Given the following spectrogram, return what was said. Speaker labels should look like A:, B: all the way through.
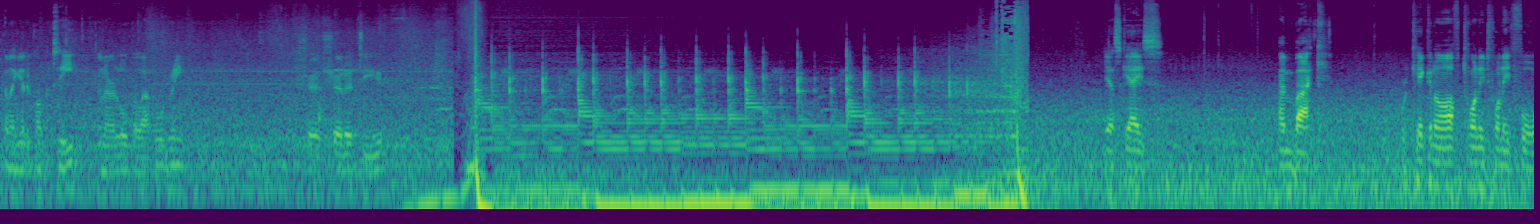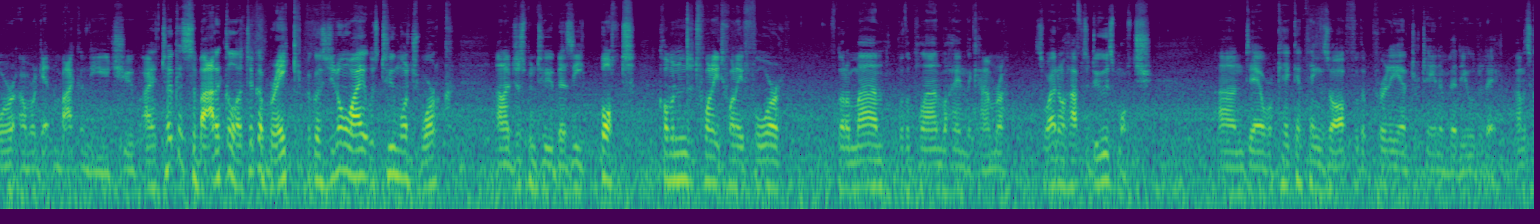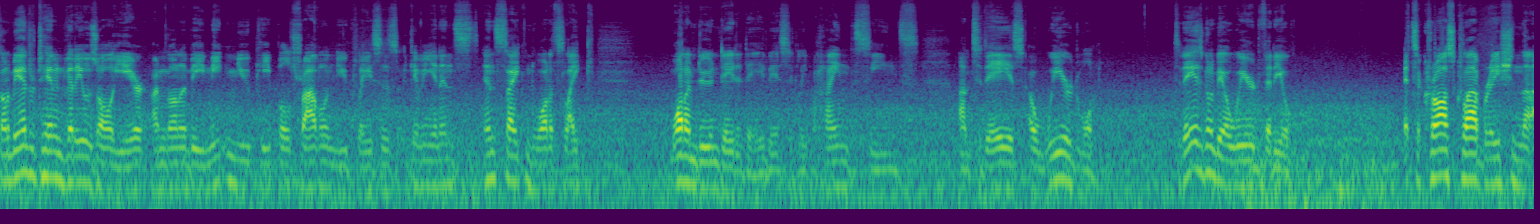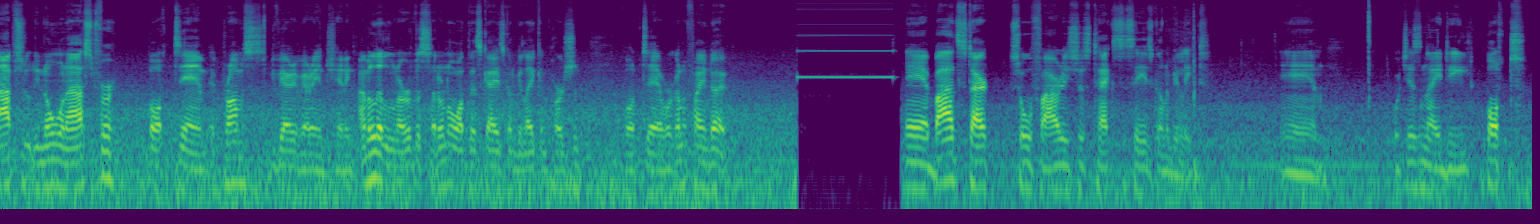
A: Just gonna get a cup of tea in our local Applegreen. Shout, shout out to you. Yes, guys, I'm back. We're kicking off 2024 and we're getting back onto YouTube. I took a sabbatical, I took a break because you know why? It was too much work and I've just been too busy. But coming into 2024, I've got a man with a plan behind the camera, so I don't have to do as much. And uh, we're kicking things off with a pretty entertaining video today. And it's going to be entertaining videos all year. I'm going to be meeting new people, traveling new places, giving you an ins insight into what it's like, what I'm doing day to day, basically, behind the scenes. And today is a weird one. Today is going to be a weird video. It's a cross collaboration that absolutely no one asked for, but um, it promises to be very, very entertaining. I'm a little nervous. I don't know what this guy is going to be like in person, but uh, we're going to find out. Uh, bad start so far. He's just texted to say he's going to be late, um, which isn't ideal. But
